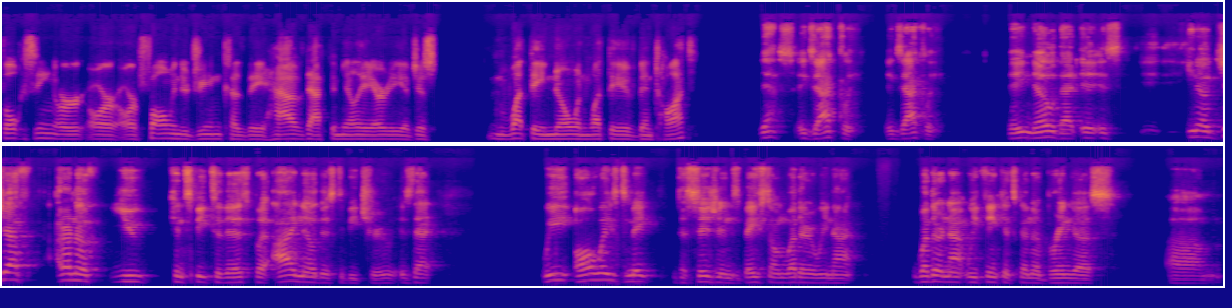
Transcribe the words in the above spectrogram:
focusing or or or following their dream because they have that familiarity of just what they know and what they've been taught. Yes, exactly, exactly. They know that it is. You know, Jeff. I don't know if you can speak to this, but I know this to be true. Is that we always make decisions based on whether we not whether or not we think it's going to bring us um,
